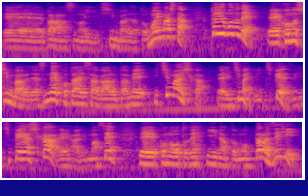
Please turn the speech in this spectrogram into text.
えーバランスのいいシンバルだと思いました。ということで、えーこのシンバルですね個体差があるため1枚しか、え1枚1ペアですね1ペアしか、えありません、えこの音ねいいなと思ったらぜひ、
